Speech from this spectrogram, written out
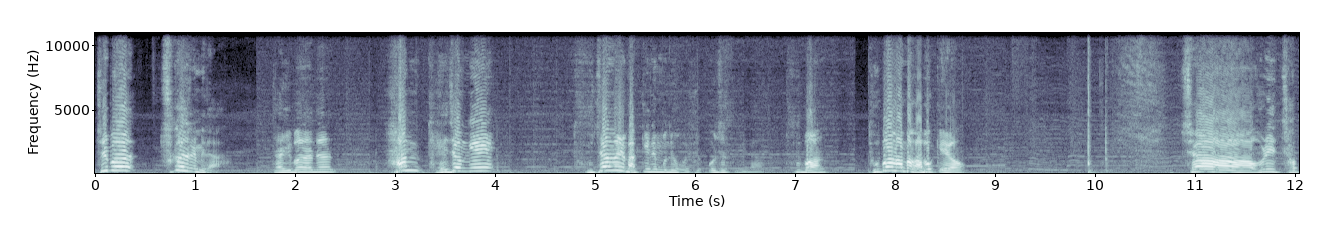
7번 축하드립니다 자 이번에는 한 계정에 두 장을 맡기는 분이 오셨- 오셨습니다 두방 두 방 한번 가볼게요 자 우리 첫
